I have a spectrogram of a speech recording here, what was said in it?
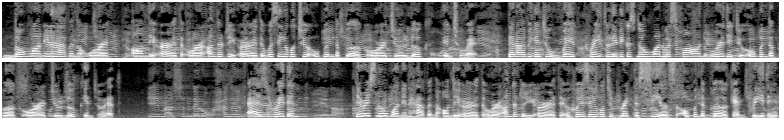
No one in heaven or on the earth or under the earth was able to open the book or to look into it. Then I began to weep greatly because no one was found worthy to open the book or to look into it. As written, there is no one in heaven, on the earth, or under the earth who is able to break the seals, open the book, and read it.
